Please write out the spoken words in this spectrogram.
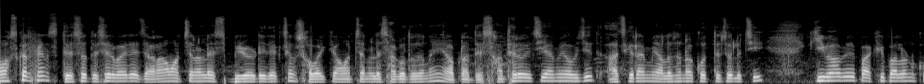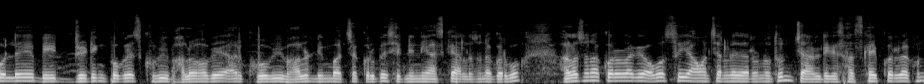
নমস্কার ফ্রেন্ডস দেশ দেশের বাইরে যারা আমার চ্যানেলে ভিডিওটি দেখছেন, সবাইকে আমার চ্যানেলে স্বাগত জানাই। আপনাদের সাথে রয়েছি আমি অভিজিৎ। আজকের আমি আলোচনা করতে চলেছি, কীভাবে পাখি পালন করলে ব্রিডিং প্রোগ্রেস খুবই ভালো হবে আর খুবই ভালো ডিম বাচ্চা করবে সেটি নিয়ে আজকে আলোচনা করব। আলোচনা করার আগে অবশ্যই আমার চ্যানেলে যারা নতুন চ্যানেলটিকে সাবস্ক্রাইব করে রাখুন।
